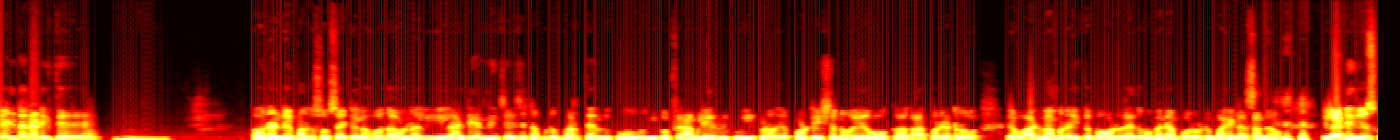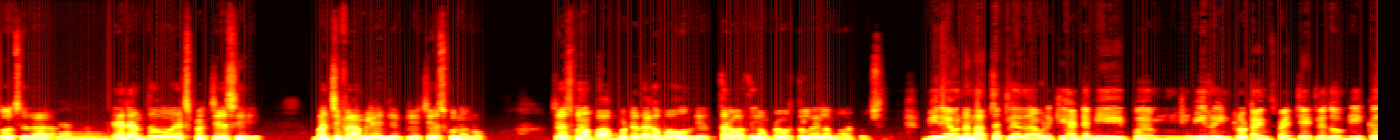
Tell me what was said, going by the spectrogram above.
ఏంటని అడిగితే అవునండి మనకు సొసైటీలో హోదా ఉండాలి. ఇలాంటివన్నీ చేసేటప్పుడు భర్త ఎందుకు నీకు ఫ్యామిలీ ఎందుకు ఎక్కడో ఏ పొలిటీషియన్ ఏ ఒక కార్పొరేటర్ ఏ వార్డు మెంబర్ అయితే బాగుంటుంది లేదా ఉమెన్ ఎంపవర్మెంట్ మహిళా సంఘం ఇలాంటివి చేసుకోవచ్చు కదా. నేను ఎంతో ఎక్స్పెక్ట్ చేసి మంచి ఫ్యామిలీ అని చెప్పి చేసుకున్నాను. చేసుకున్న పాప పుట్టేదాకా బాగుంది. తర్వాత ఈమె ప్రవర్తనలో ఇలా మార్పు వచ్చింది. మీరేమన్నా నచ్చట్లేదు ఆవిడకి? అంటే మీ మీరు ఇంట్లో టైం స్పెండ్ చేయట్లేదు మీకు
